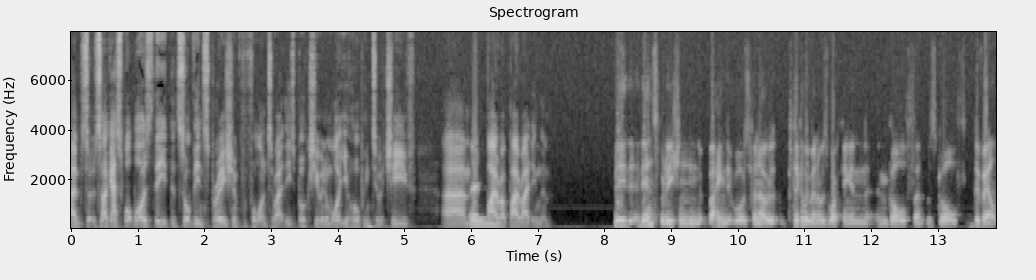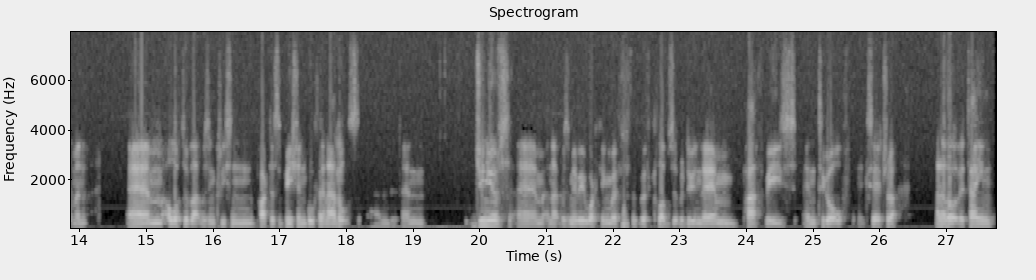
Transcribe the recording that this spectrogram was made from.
Um, so, so I guess what what was the, the sort of the inspiration for, for wanting to write these books, you and what you're hoping to achieve um, by Um, by writing them? The, the inspiration behind it was when I was, particularly when I was working in, in golf, and it was golf development. Um, a lot of that was increasing participation, both in adults and in juniors, um, and that was maybe working with with clubs that were doing them pathways into golf, etc. And I thought at the time,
